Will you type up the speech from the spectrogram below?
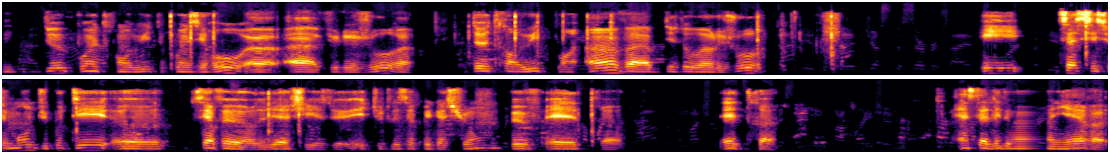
2.38.0 a vu le jour, 2.38.1 va bientôt voir le jour et ça, c'est seulement du côté euh, serveur de DHIS2 et toutes les applications peuvent être, être installées de manière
